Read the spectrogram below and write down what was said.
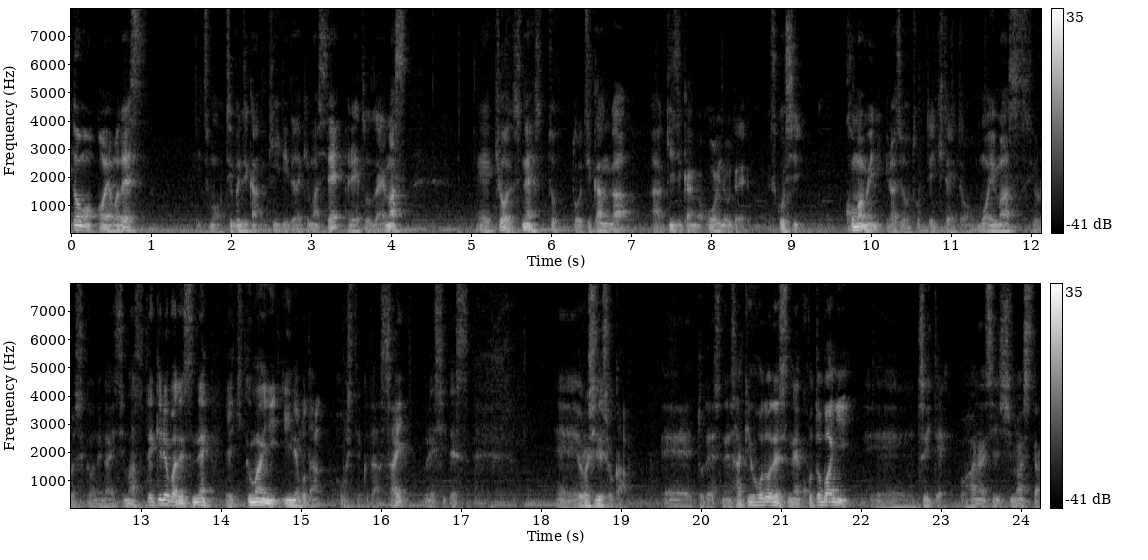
はいどうも大山です。いつも自分時間聞いていただきましてありがとうございます、えー、今日はですねちょっと時間が空き時間が多いので少しこまめにラジオを撮っていきたいと思います。よろしくお願いします。できればですね、えー、聞く前にいいねボタン押してください。嬉しいです、えー、よろしいでしょうか。えー、っとですね先ほどですね言葉に、えついてお話ししました。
